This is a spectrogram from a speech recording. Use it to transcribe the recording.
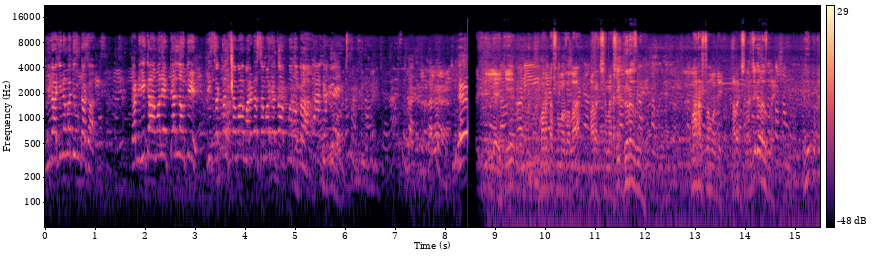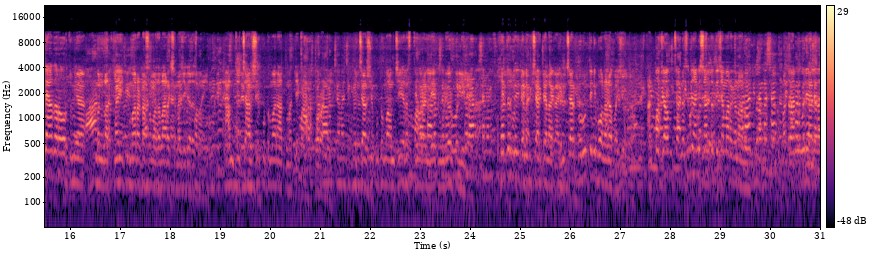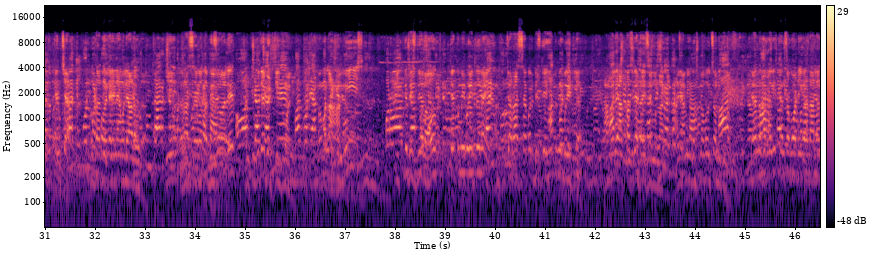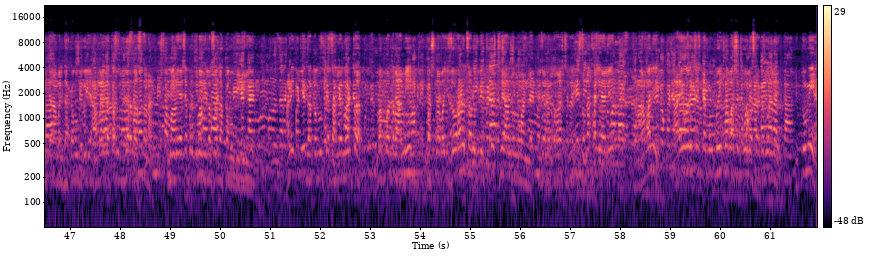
ही राजीनामा देऊन टाका. कारण ही का आम्हाला एकट्याला नव्हती. ही सकल समाज मराठा समाजाचा अपमान होता हा. आहे की मराठा समाजाला आरक्षणाची गरज नाही. महाराष्ट्रामध्ये आरक्षणाची गरज नाही. ही कुठल्या आधारावर तुम्ही म्हणलात की मराठा समाजाला आरक्षणाची गरज नाही? आमचे चारशे कुटुंबाने आत्महत्या केल्या चारशे कुटुंब आमचे रस्त्यावर आलेले उडीवर पडलेले आहेत. हे तर त्यांनी विचार केला काय विचार करून त्यांनी बोलायला पाहिजे होतं. आणि तो जबाब विचारण्यासाठी आम्ही शांततेच्या मार्गाने आलो मात्र आम्ही वरी आल्यानंतर त्यांच्या पदाधिकाऱ्यांनी आम्हाला अडवलं की राजसाहेब आता भिजून आले आणि उद्या भेटतील तुम्हाला. मला आम्ही इतकं भिजलेलो आहोत. ते तुम्ही बघितलं नाही. तुमच्या राजसाहेबांना भिजले हे तुम्ही बघितलं. आम्हाला आत्ताच भेटायचं आहे मला आणि आम्ही घोषणाबाजी चालू केली. त्यानंतर लगेच त्यांचा बॉडीगार्ड आला त्या आम्हाला धक्काबुकी केली. आम्हाला धक्काबुकी करत असताना मीडियाच्या प्रतिनिधीला सुद्धा धक्काबुकी केली. आणि ते धक्काबुक्की झाल्यानंतर मग मात्र आम्ही घोषणाबाजी जोरानं चालू केली. तिथेच हे आंदोलन मांडलं. त्याच्यानंतर राष्ट्रपती सुद्धा खाली आले. आम्हाला आरेवरीच्या त्या मुंबईतल्या भाषेत बोलण्यासारखं बोलले. की तुम्ही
